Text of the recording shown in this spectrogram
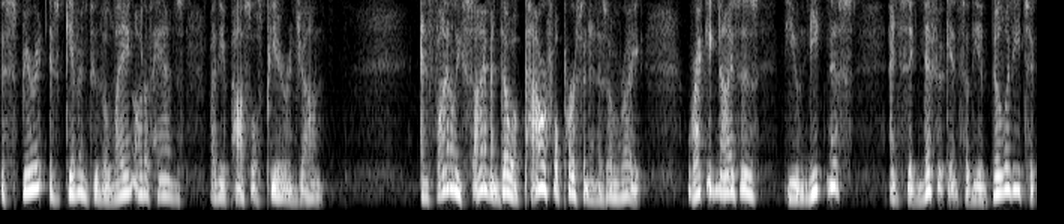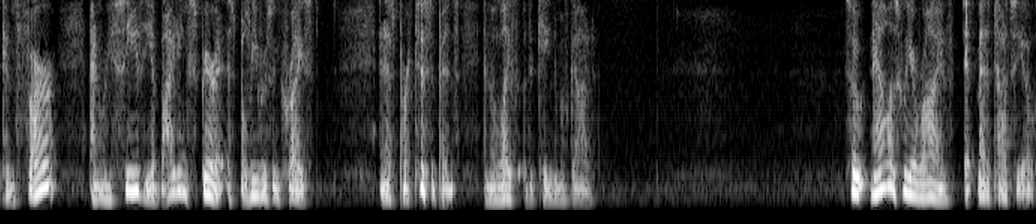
the Spirit is given through the laying on of hands by the apostles Peter and John. And finally, Simon, though a powerful person in his own right, recognizes the uniqueness and significance of the ability to confer and receive the abiding Spirit as believers in Christ and as participants in the life of the kingdom of God. So now, as we arrive at meditatio,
